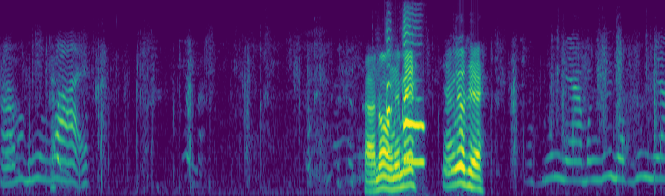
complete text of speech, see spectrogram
หามบุญไหวหาน้องได้ไหมย่างเร็วเถอะนกยุงเนี่ยมึงนี่นกยุงเนี่ย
